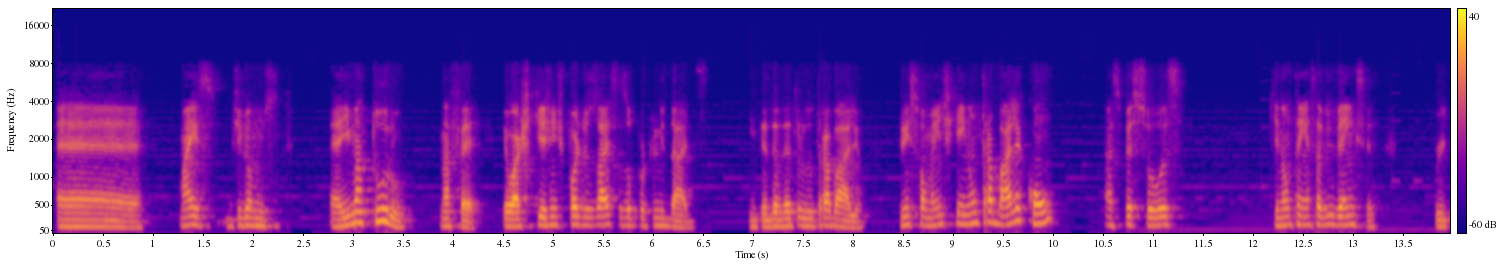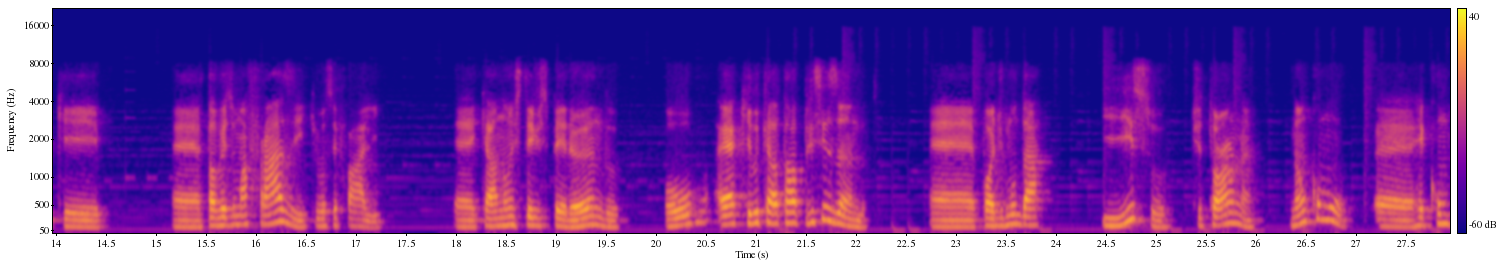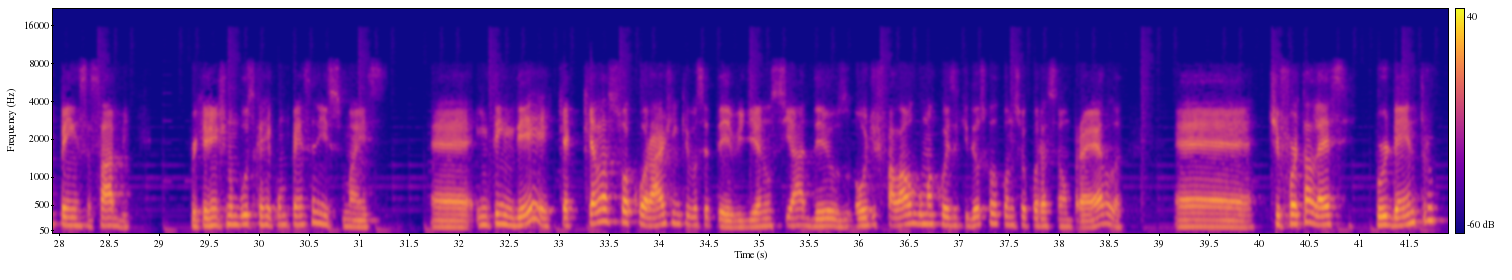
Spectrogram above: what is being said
é, mais, digamos, é, imaturo na fé. Eu acho que a gente pode usar essas oportunidades entendeu? Dentro do trabalho. Principalmente quem não trabalha com as pessoas que não têm essa vivência. Porque é, talvez uma frase que você fale é, que ela não esteja esperando, ou é aquilo que ela estava precisando, é, pode mudar. E isso te torna, não como é, recompensa, sabe? Porque a gente não busca recompensa nisso, mas é, entender que aquela sua coragem que você teve de anunciar a Deus ou de falar alguma coisa que Deus colocou no seu coração para ela é, te fortalece por dentro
